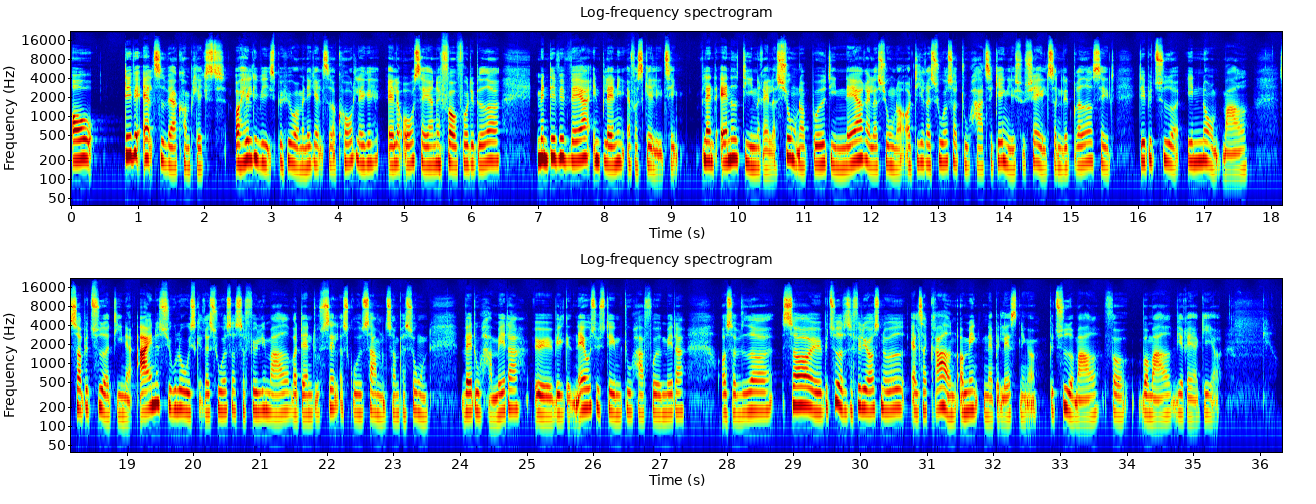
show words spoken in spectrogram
Og det vil altid være komplekst, og heldigvis behøver man ikke altid at kortlægge alle årsagerne for at få det bedre, men det vil være en blanding af forskellige ting. Blandt andet dine relationer, både dine nære relationer og de ressourcer, du har tilgængeligt socialt, sådan lidt bredere set, det betyder enormt meget. Så betyder dine egne psykologiske ressourcer selvfølgelig meget, hvordan du selv er skruet sammen som person, hvad du har med dig, øh, hvilket nervesystem du har fået med dig, og så videre, så øh, betyder det selvfølgelig også noget, altså graden og mængden af belastninger betyder meget for, hvor meget vi reagerer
